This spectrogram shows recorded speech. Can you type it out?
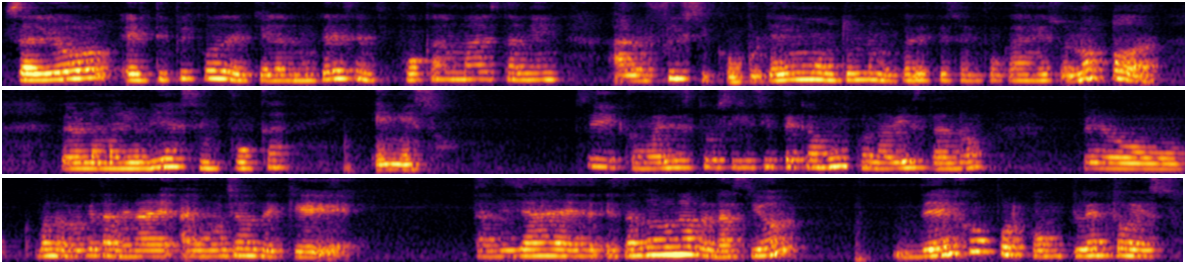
salió el típico de que las mujeres se enfocan más también a lo físico, porque hay un montón de mujeres que se enfocan en eso, no todas, pero la mayoría se enfoca en eso. Sí, como dices tú, sí, sí pecamos con la vista, ¿no? Pero bueno, creo que también hay, hay muchas de que tal vez ya estando en una relación, dejo por completo eso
